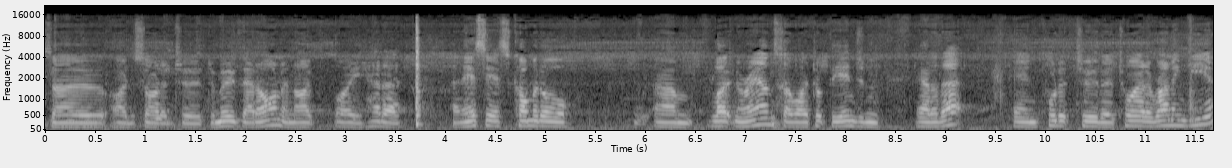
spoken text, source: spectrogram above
So I decided to, to move that on and I, I had a, an SS Commodore um, floating around so I took the engine out of that and put it to the Toyota running gear.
